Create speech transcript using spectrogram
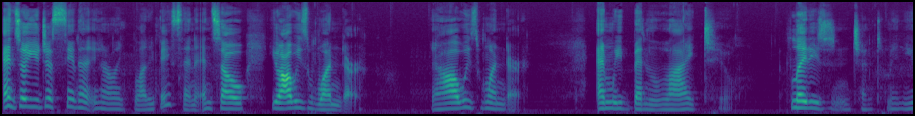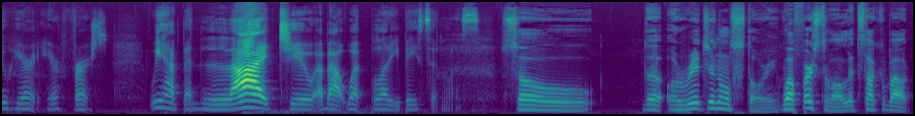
And so you just see that, you know, like Bloody Basin. And so you always wonder. You always wonder. And we've been lied to. Ladies and gentlemen, you hear it here first. We have been lied to about what Bloody Basin was. So the original story. Well, first of all, let's talk about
